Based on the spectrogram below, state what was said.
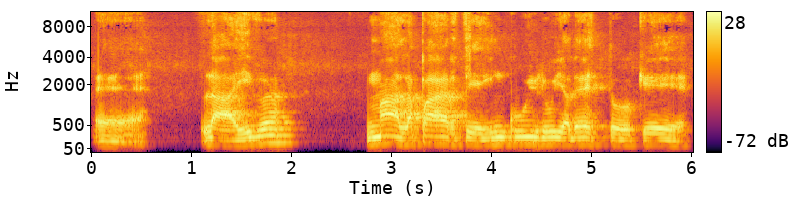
eh, live, ma la parte in cui lui ha detto che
